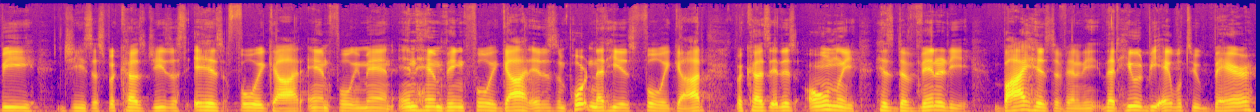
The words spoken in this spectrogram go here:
be Jesus because Jesus is fully God and fully man. In him being fully God, it is important that he is fully God because it is only his divinity, by his divinity, that he would be able to bear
